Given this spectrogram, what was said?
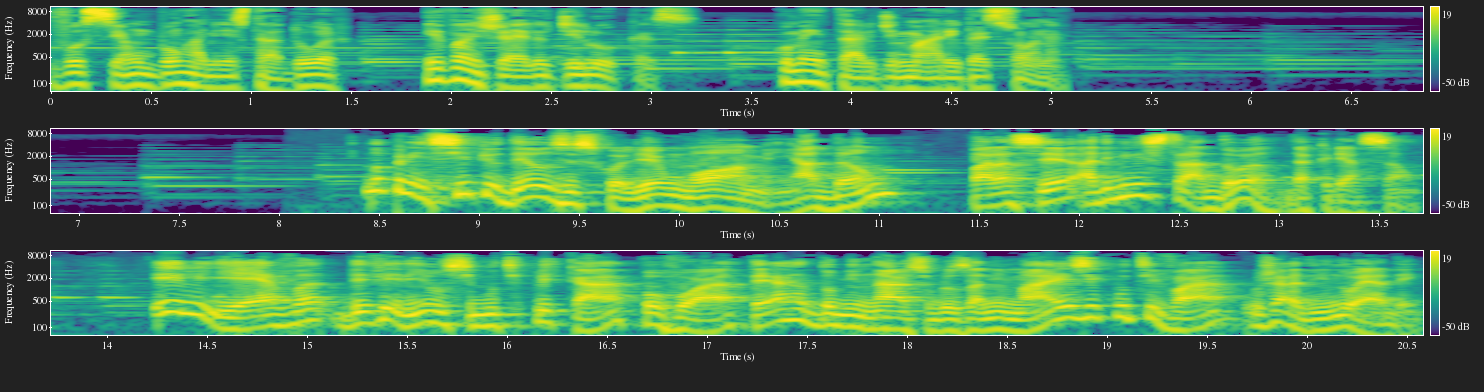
Você é um bom administrador? Evangelho de Lucas. Comentário de Mari Persona. No princípio, Deus escolheu um homem, Adão, para ser administrador da criação. Ele e Eva deveriam se multiplicar, povoar a terra, dominar sobre os animais e cultivar o jardim do Éden.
